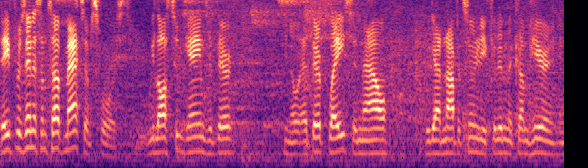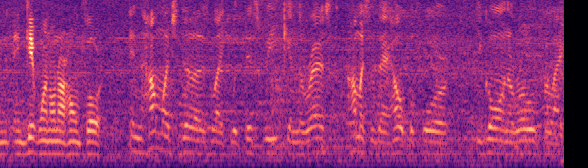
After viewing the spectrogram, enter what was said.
they've presented some tough matchups for us. We lost two games at their, you know, at their place, and now we got an opportunity for them to come here and, and get one on our home floor. And how much does like with this week and the rest? How much does that help before you go on the road for like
